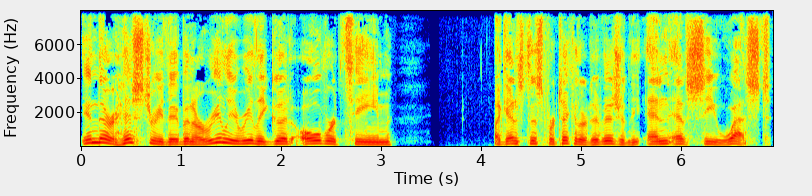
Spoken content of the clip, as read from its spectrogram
in their history, they've been a really, really good over team against this particular division, the NFC West.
